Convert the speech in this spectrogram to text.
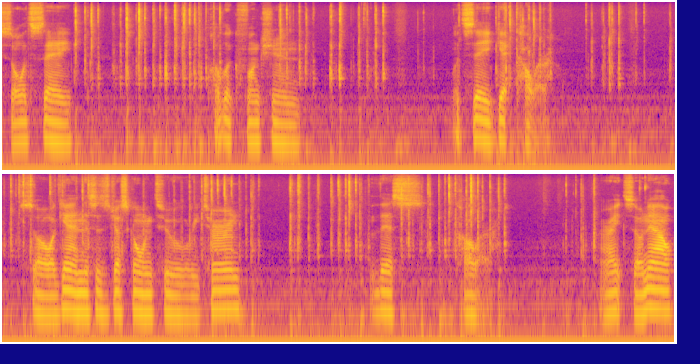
So let's say public function, let's say get color. So again, this is just going to return this color. Alright, so now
